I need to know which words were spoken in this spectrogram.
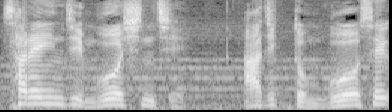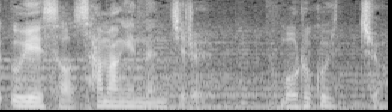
살해인지 무엇인지 아직도 무엇에 의해서 사망했는지를 모르고 있죠.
